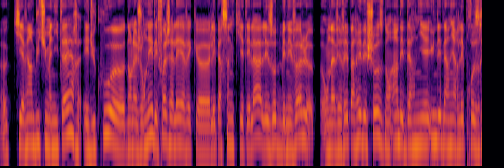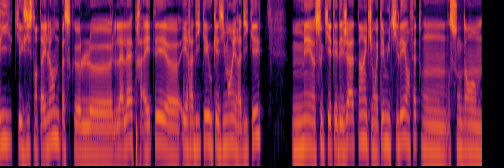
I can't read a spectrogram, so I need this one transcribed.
euh, qui avait un but humanitaire. Et du coup, dans la journée, des fois, j'allais avec les personnes qui étaient là, les autres bénévoles. On avait réparé des choses dans une des dernières léproseries qui existent en Thaïlande parce que la lèpre a été éradiquée ou quasiment éradiquée. Mais euh, ceux qui étaient déjà atteints et qui ont été mutilés, en fait, on, sont dans,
